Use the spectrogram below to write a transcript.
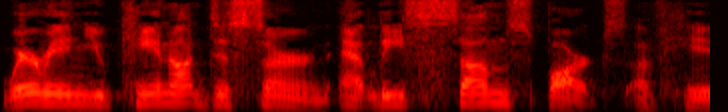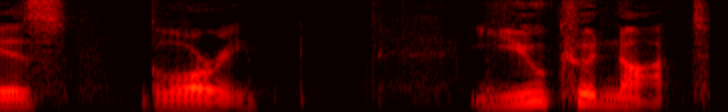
wherein you cannot discern at least some sparks of His glory. You could not,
